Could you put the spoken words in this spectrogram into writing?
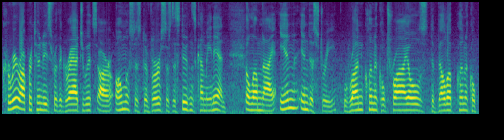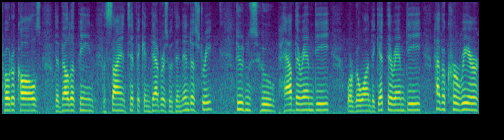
career opportunities for the graduates are almost as diverse as the students coming in. Alumni in industry run clinical trials, develop clinical protocols, developing the scientific endeavors within industry. Students who have their MD or go on to get their MD have a career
